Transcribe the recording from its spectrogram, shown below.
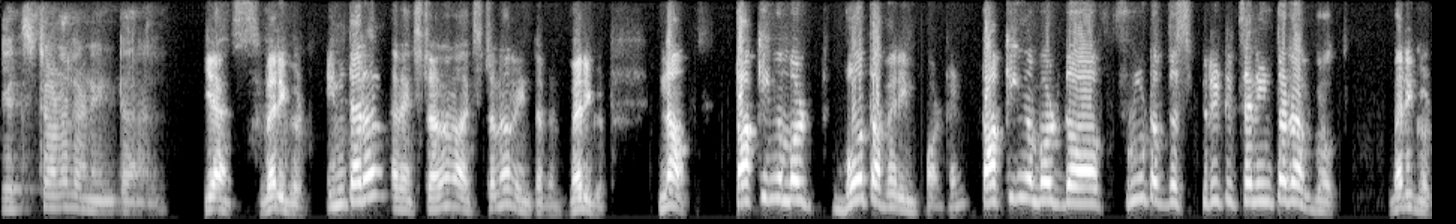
External and internal. Yes, very good. Internal and external external, internal. Very good. Now, talking about both are very important. Talking about the fruit of the spirit, it's an internal growth. Very good.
